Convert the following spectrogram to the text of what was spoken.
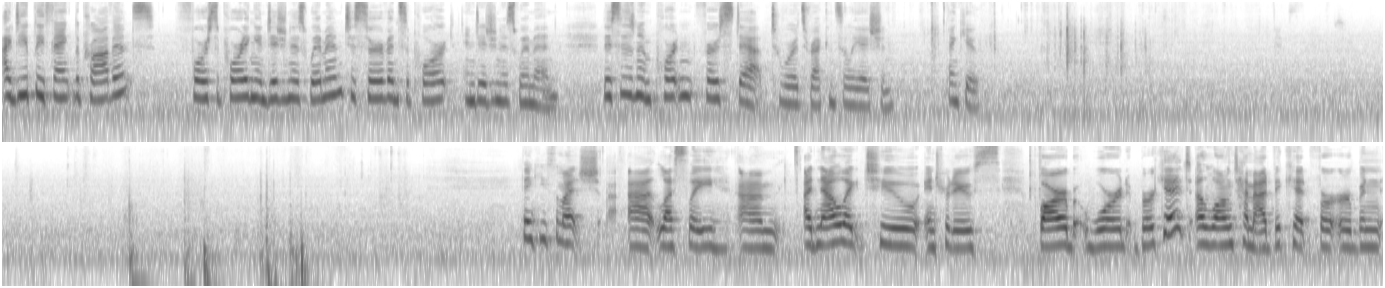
I deeply thank the province for supporting Indigenous women to serve and support Indigenous women. This is an important first step towards reconciliation. Thank you. Thank you so much, uh, Leslie. Um, I'd now like to introduce Barb Ward Burkitt, a longtime advocate for urban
